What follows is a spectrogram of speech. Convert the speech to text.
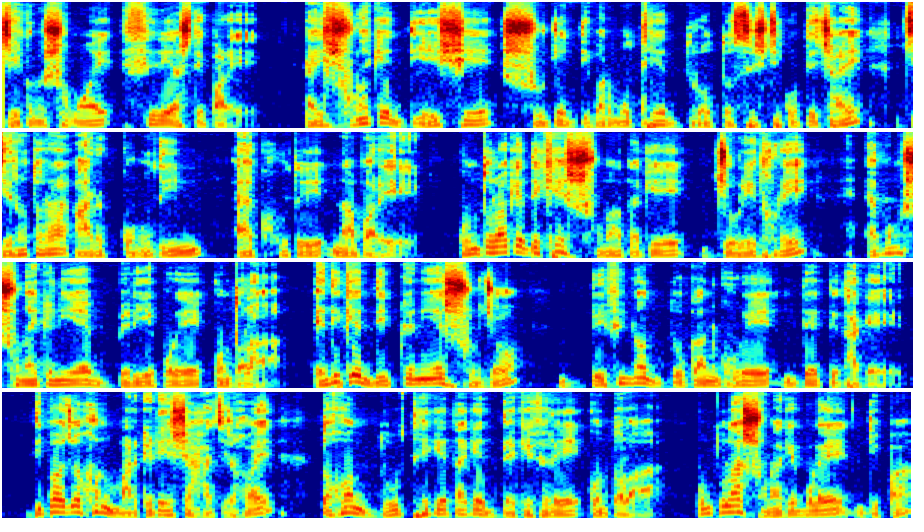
যে কোনো সময় ফিরে আসতে পারে। তাই সোনাকে দিয়েই সে সূর্য দিবার মধ্যে দূরত্ব সৃষ্টি করতে চায়, যেন তারা আর কোনোদিন এক হতে না পারে। কুন্তলাকে দেখে সোনা তাকে জড়িয়ে ধরে এবং সোনাকে নিয়ে বেরিয়ে পড়ে কুন্তলা। এদিকে দীপকে নিয়ে সূর্য বিভিন্ন দোকান ঘুরে দেখতে থাকে। দীপা যখন মার্কেটে এসে হাজির হয়, তখন দূর থেকে তাকে দেখে ফেলে কুন্তলা। কুন্তলা সোনাকে বলে, দীপা,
